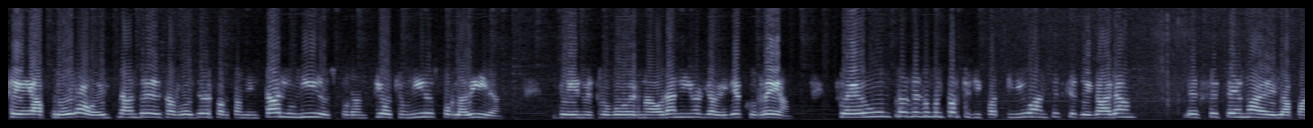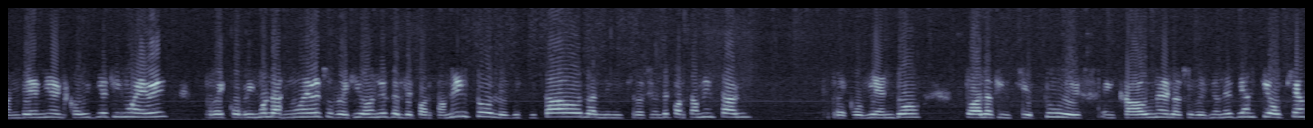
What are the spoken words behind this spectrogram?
se aprobó el plan de desarrollo departamental Unidos por Antioquia, Unidos por la Vida, de nuestro gobernador Aníbal Gaviria Correa. Fue un proceso muy participativo antes que llegara este tema de la pandemia del COVID-19, recorrimos las nueve subregiones del departamento, los diputados, la administración departamental, recogiendo todas las inquietudes en cada una de las subregiones de Antioquia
